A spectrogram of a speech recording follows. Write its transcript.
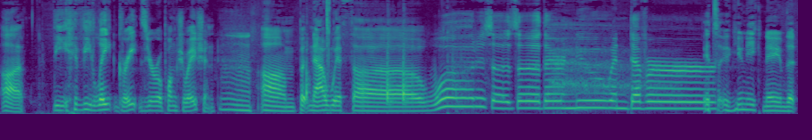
uh, the the late great zero punctuation. Um, but now with uh, what is, uh, is uh, their new endeavor? It's a unique name that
